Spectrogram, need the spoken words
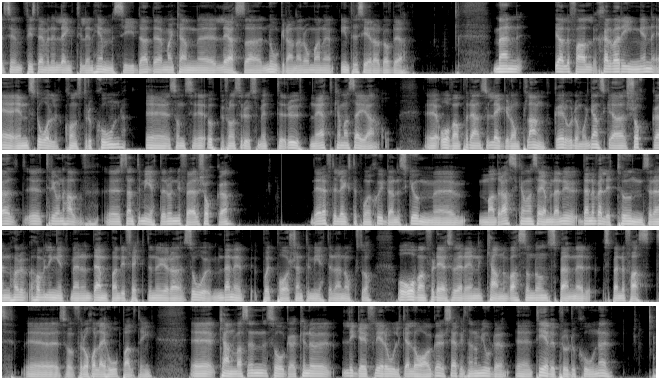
Sen finns det även en länk till en hemsida där man kan läsa noggrannare om man är intresserad av det. Men i alla fall, själva ringen är en stålkonstruktion eh, som uppifrån ser ut som ett rutnät kan man säga. Eh, ovanpå den så lägger de plankor och de var ganska tjocka, eh, 3,5 cm eh, centimeter ungefär tjocka. Därefter läggs det på en skyddande skummadrass kan man säga. Men den är, den är väldigt tunn så den har, har väl inget med den dämpande effekten att göra så. Den är på ett par centimeter den också. Och ovanför det så är det en canvas som de spänner, spänner fast eh, så för att hålla ihop allting. Eh, canvasen såg jag kunde ligga i flera olika lager, särskilt när de gjorde eh, tv-produktioner.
